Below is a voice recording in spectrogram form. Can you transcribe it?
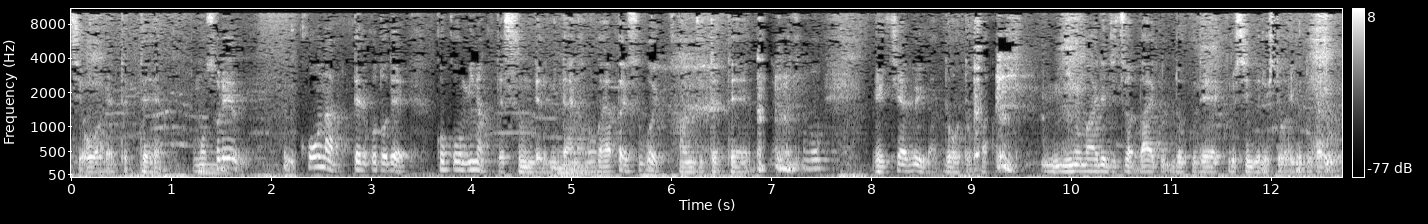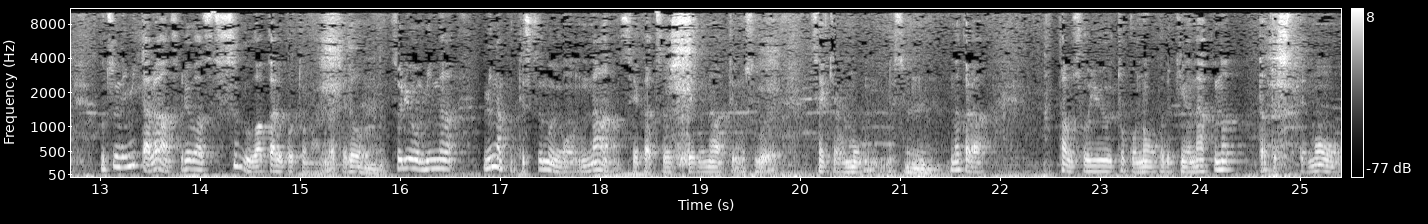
日追われててもうそれこうなってることでここを見なくて済んでるみたいなのがやっぱりすごい感じててその HIV がどうとか身の前で実は梅毒で苦しんでる人がいるとか普通に見たらそれはすぐ分かることなんだけどそれをみんな見なくて済むような生活をしてるなっていうのをすごい最近は思うんですよね。だから多分そういうとこのほど気がなくなったとしても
